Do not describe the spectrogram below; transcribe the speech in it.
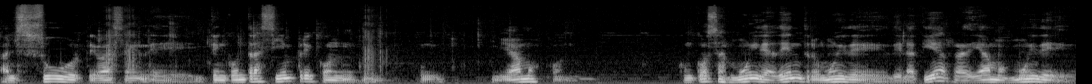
al sur, te vas eh, te encontrás siempre con, digamos, con, con, cosas muy de adentro, muy de, de, la tierra, digamos, muy de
